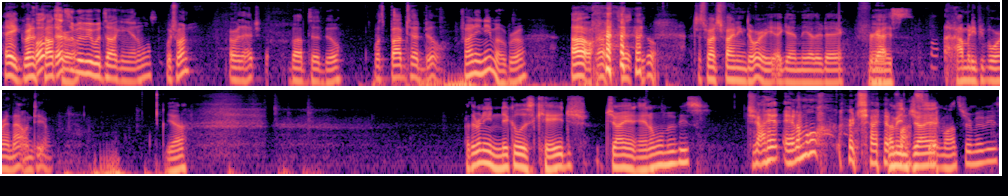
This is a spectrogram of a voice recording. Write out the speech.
Hey, Gwyneth Oh, Paltrow. that's a movie with talking animals. Which one? Over the Hedge. Bob, Ted, Bill. What's Bob Ted Bill? Finding Nemo, bro. Oh, Bob, Ted, Bill. just watched Finding Dory again the other day. Forgot Nice. how many people were in that one too. Yeah. Are there any Nicolas Cage giant animal movies? Giant animal or giant? I mean, monster? giant monster movies.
